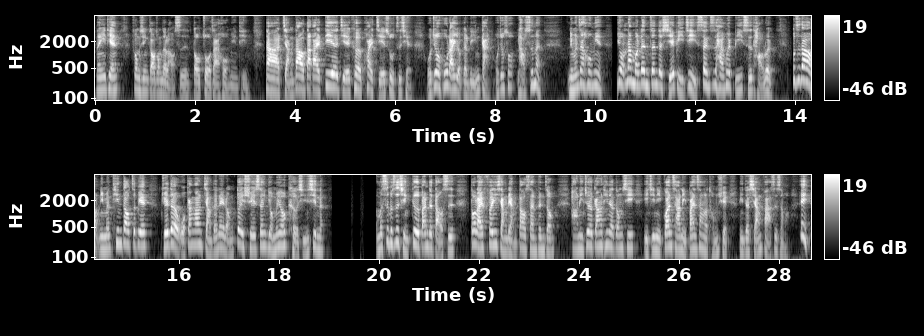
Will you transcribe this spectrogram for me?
那一天，凤新高中的老师都坐在后面听。那讲到大概第二节课快结束之前，我就忽然有个灵感，我就说：老师们，你们在后面又那么认真的写笔记，甚至还会彼此讨论。不知道你们听到这边，觉得我刚刚讲的内容对学生有没有可行性呢？我们是不是请各班的导师都来分享两到三分钟？好，你觉得刚刚听的东西，以及你观察你班上的同学，你的想法是什么？诶，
